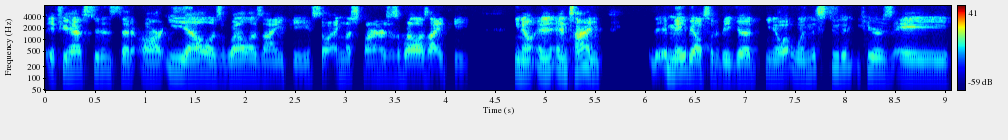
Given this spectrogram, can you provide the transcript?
if you have students that are EL as well as IEP, so English learners as well as IEP, you know, in, in time, it may be also to be good. You know what, when the student hears a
